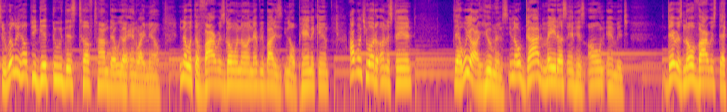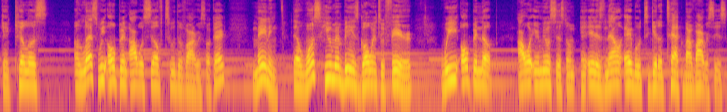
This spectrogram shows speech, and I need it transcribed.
to really help you get through this tough time that we are in right now. You know, with the virus going on, everybody's, you know, panicking. I want you all to understand that we are humans. You know, God made us in his own image. There is no virus that can kill us unless we open ourselves to the virus, okay? Meaning that once human beings go into fear, we open up our immune system and it is now able to get attacked by viruses.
